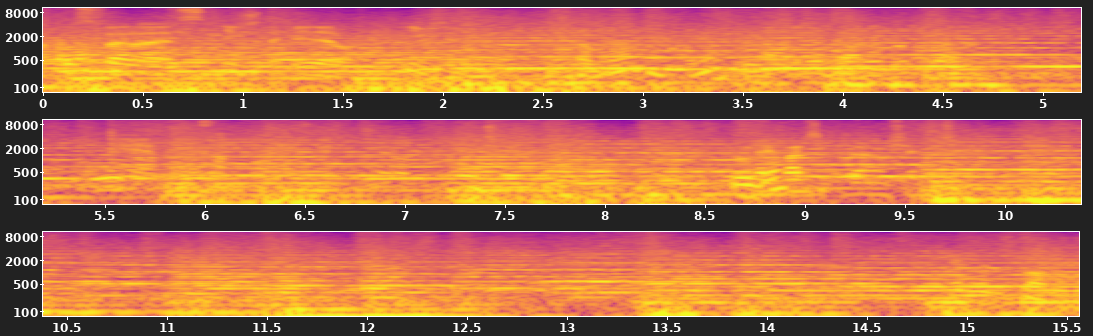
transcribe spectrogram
Atmosfera jest nigdzie Dobra, dziękuję. Lubię? Najbardziej podoba mi się ludzie. Jednym słowem.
